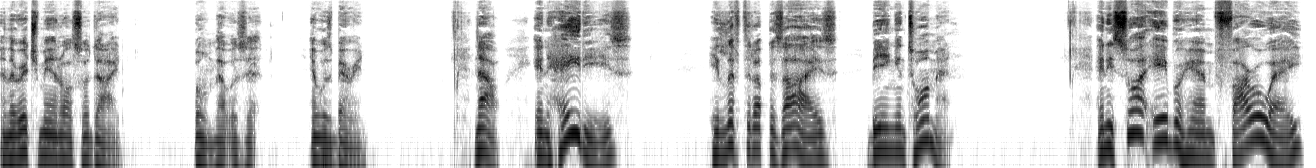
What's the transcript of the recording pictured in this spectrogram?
And the rich man also died. Boom, that was it. And was buried. Now, in Hades, he lifted up his eyes, being in torment. And he saw Abraham far away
